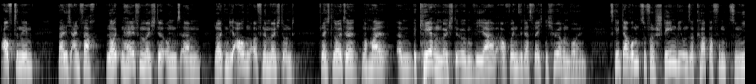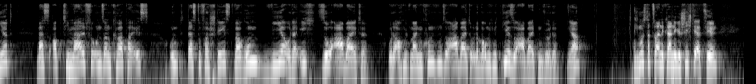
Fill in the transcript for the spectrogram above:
aufzunehmen, weil ich einfach Leuten helfen möchte und ähm, Leuten die Augen öffnen möchte und vielleicht Leute nochmal ähm, bekehren möchte irgendwie, ja, auch wenn sie das vielleicht nicht hören wollen. Es geht darum zu verstehen, wie unser Körper funktioniert, was optimal für unseren Körper ist und dass du verstehst, warum wir oder ich so arbeite oder auch mit meinen Kunden so arbeite oder warum ich mit dir so arbeiten würde, ja? Ich muss dazu eine kleine Geschichte erzählen,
